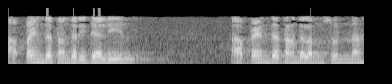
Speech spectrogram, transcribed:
Apa yang datang dari dalil, apa yang datang dalam sunnah,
